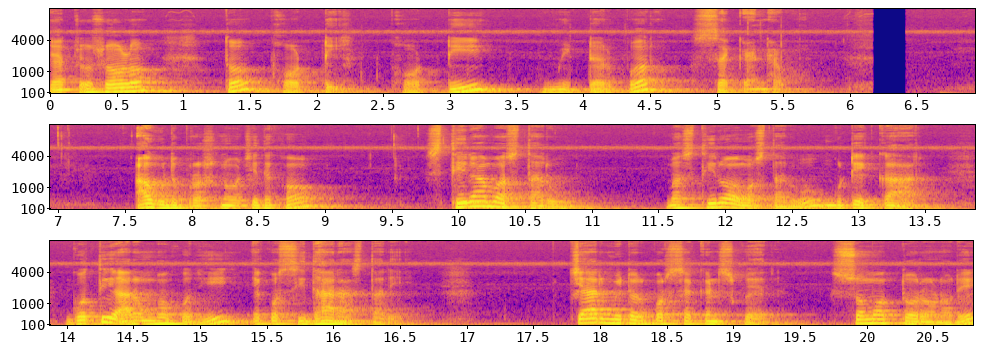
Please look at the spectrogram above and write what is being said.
416 তো 40 40 মিটার পর সেকেন্ড হব আউ গোটে প্রশ্ন অছি দেখো ସ୍ଥିରାବସ୍ଥାରୁ ବା ସ୍ଥିର ଅବସ୍ଥାରୁ ଗୋଟିଏ କାର୍ ଗତି ଆରମ୍ଭ କରି ଏକ ସିଧା ରାସ୍ତାରେ ଚାରି ମିଟର ପର୍ ସେକେଣ୍ଡ ସ୍କୋୟାର ସମତରଣରେ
